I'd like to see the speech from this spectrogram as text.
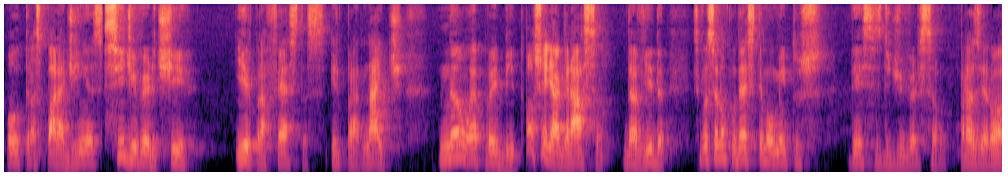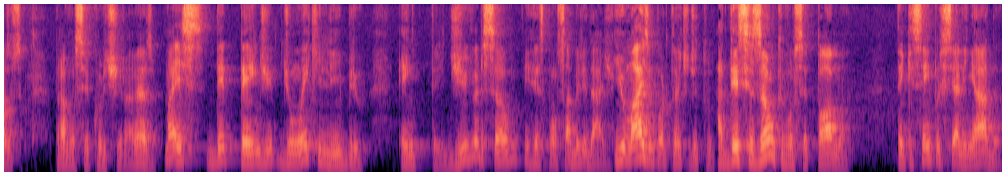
outras paradinhas. Se divertir, ir para festas, ir para night, não é proibido. Qual seria a graça da vida se você não pudesse ter momentos desses de diversão, prazerosos para você curtir, não é mesmo? Mas depende de um equilíbrio entre diversão e responsabilidade. E o mais importante de tudo, a decisão que você toma tem que sempre ser alinhada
